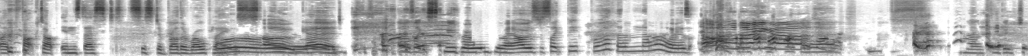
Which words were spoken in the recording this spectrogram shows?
like fucked up incest sister brother role play. It was so good. I was like super into it. I was just like, Big Brother, no. It was Oh my God. Yeah, good shit,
